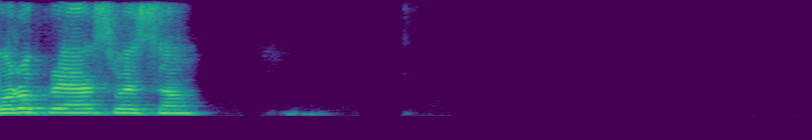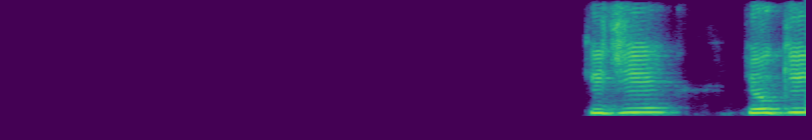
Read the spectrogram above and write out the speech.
करो प्रयास वैसा। कीजिए क्योंकि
